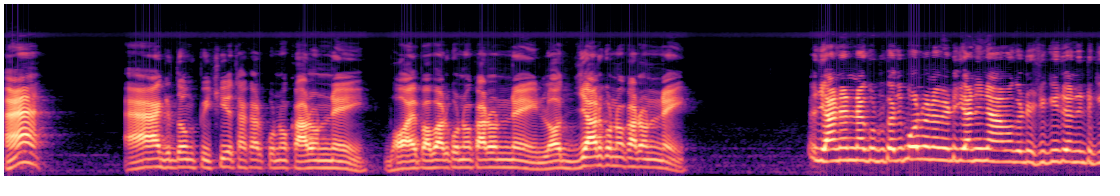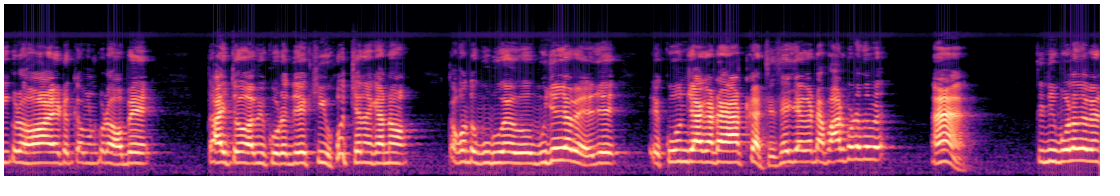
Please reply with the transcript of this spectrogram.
হ্যাঁ? একদম পিছিয়ে থাকার কোনো কারণ নেই। ভয় পাবার কোনো কারণ নেই, লজ্জার কোনো কারণ নেই। জানেন না গুরুর কাছে, বলবেন আমি এটা জানি না, আমাকে এটা শিখিয়ে দেন, এটা কী করে হয়, এটা কেমন করে হবে? তাই তো আমি করে দেখছি, হচ্ছে না কেন? তখন তো গুরু বুঝে যাবে যে কোন জায়গাটায় আটকাচ্ছে, সেই জায়গাটা পার করে দেবে হ্যাঁ? তিনি বলে দেবেন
